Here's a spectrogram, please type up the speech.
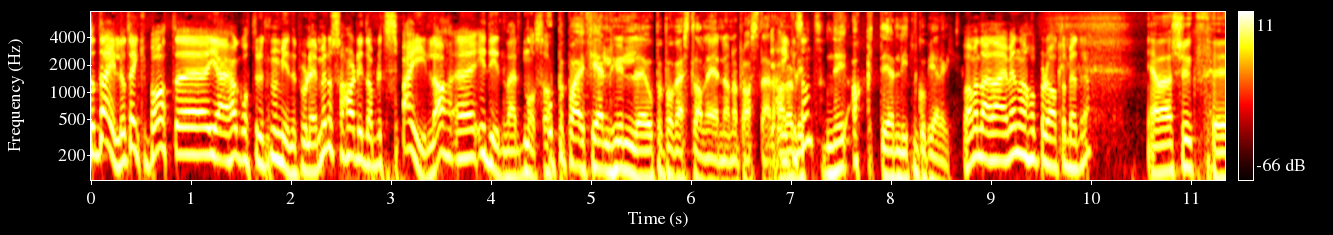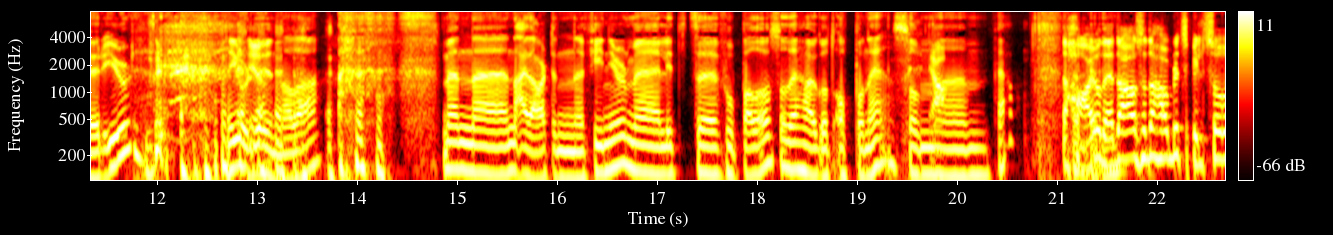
Så deilig å tenke på at eh, jeg har gått rundt med mine problemer, og så har de da blitt speila eh, i din verden også. Oppe på ei fjellhylle oppe på Vestlandet en eller annen plass der. Har Ikke det sant? blitt nøyaktig en liten kopiering. Hva med deg, da, Eivind? Håper du har hatt det bedre. Jeg var sjuk før jul. Jeg gjorde det unna da. Men eh, nei, det har vært en fin jul med litt eh, fotball òg, så det har jo gått opp og ned. Som Ja. eh, ja. Det har jo det. Det har, altså, det har blitt spilt så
